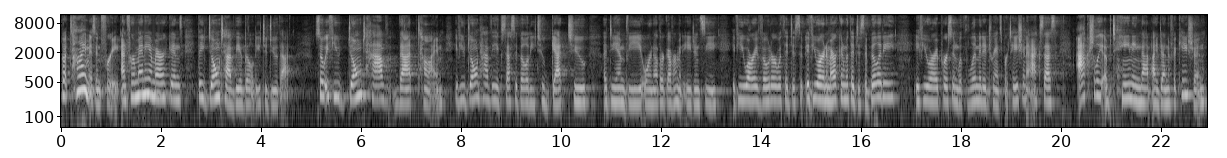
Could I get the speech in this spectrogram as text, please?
but time isn't free, and for many Americans, they don't have the ability to do that. So if you don't have that time, if you don't have the accessibility to get to a DMV or another government agency, if you are a voter with a if you are an American with a disability, if you are a person with limited transportation access, actually obtaining that identification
